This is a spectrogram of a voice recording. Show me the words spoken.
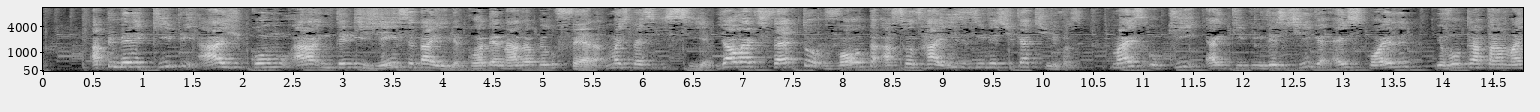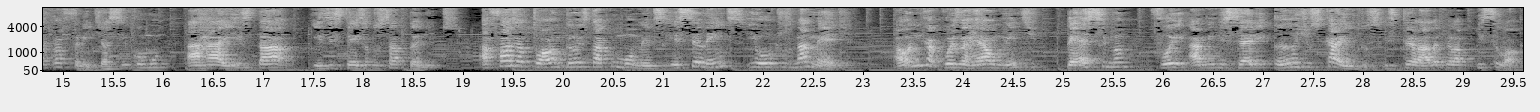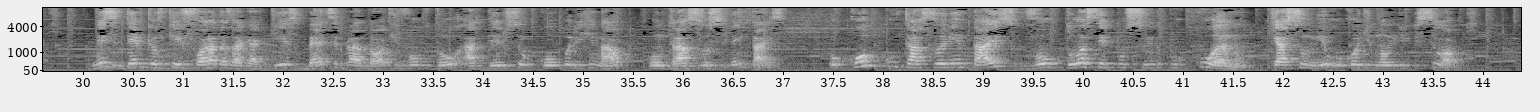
A primeira equipe age como a inteligência da ilha, coordenada pelo Fera, uma espécie de CIA. Já o X-Factor volta às suas raízes investigativas, mas o que a equipe investiga é spoiler e eu vou tratar mais para frente, assim como a raiz da existência dos satânicos. A fase atual então está com momentos excelentes e outros na média. A única coisa realmente péssima foi a minissérie Anjos Caídos, estrelada pela Psylocke. Nesse tempo que eu fiquei fora das HQs, Betsy Braddock voltou a ter o seu corpo original com traços ocidentais. O corpo com traços orientais voltou a ser possuído por Kuano, que assumiu o codinome de Psylocke.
